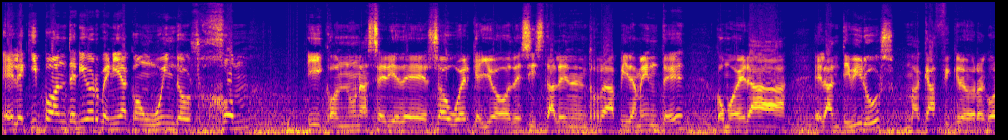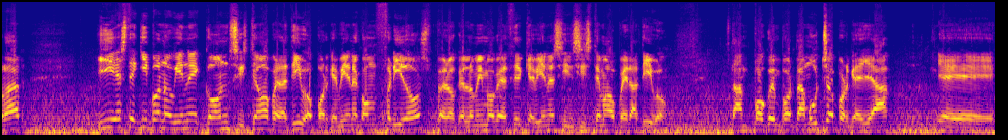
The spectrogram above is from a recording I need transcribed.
El equipo anterior venía con Windows Home y con una serie de software que yo desinstalé rápidamente, como era el antivirus, McAfee creo recordar. Y este equipo no viene con sistema operativo, porque viene con FreeDOS, pero que es lo mismo que decir que viene sin sistema operativo. Tampoco importa mucho porque ya, eh,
